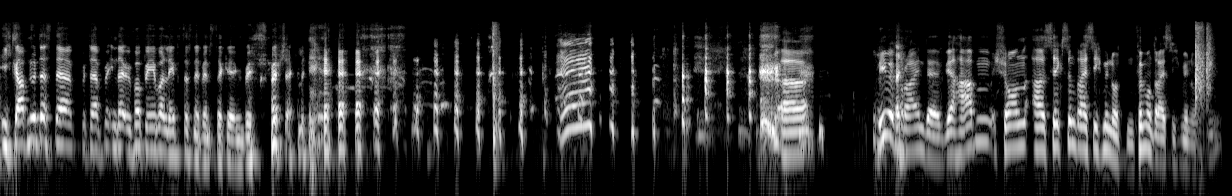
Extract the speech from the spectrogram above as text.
Ich glaube nur, dass der, der, in der ÖVP überlebt das nicht, wenn es dagegen bist, wahrscheinlich. äh, liebe Freunde, wir haben schon äh, 36 Minuten, 35 Minuten.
